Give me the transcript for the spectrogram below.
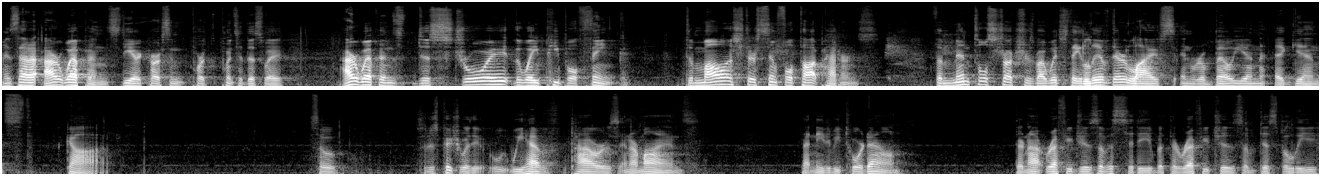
is that our weapons, D.A. Carson points it this way, our weapons destroy the way people think, demolish their sinful thought patterns, the mental structures by which they live their lives in rebellion against God. So, so just picture with you, we have towers in our minds that need to be torn down. They're not refuges of a city, but they're refuges of disbelief,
